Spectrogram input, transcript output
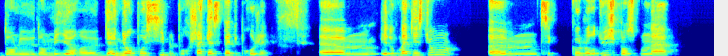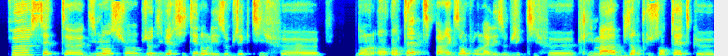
dans le, dans le meilleur euh, gagnant possible pour chaque aspect du projet. Euh, et donc ma question, euh, c'est qu'aujourd'hui, je pense qu'on a peu cette dimension biodiversité dans les objectifs en, tête. Par exemple, on a les objectifs euh, climat bien plus en tête que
